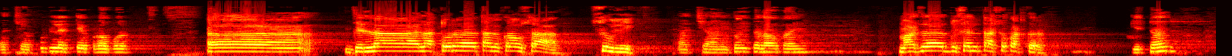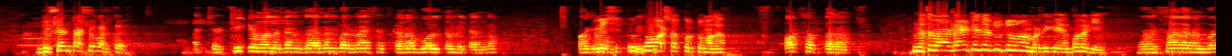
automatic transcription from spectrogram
अच्छा कुठले आहेत ते प्रॉपर अं, जिल्हा लातूर तालुका औसा शिवली. अच्छा आणि तुमचं नाव काय? माझं दुष्यंत अशोक काटकर. किसन दुष्यंत अशोक काटकर अच्छा ठीक आहे मला त्यांचा नंबर मेसेज करा बोलतो मी त्यांना. मी व्हॉट्सअप करतो मला व्हॉट्सअप करा नंतर डायरेक्ट देतो तो नंबर ठीक आहे बोला की. हा सांगा नंबर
